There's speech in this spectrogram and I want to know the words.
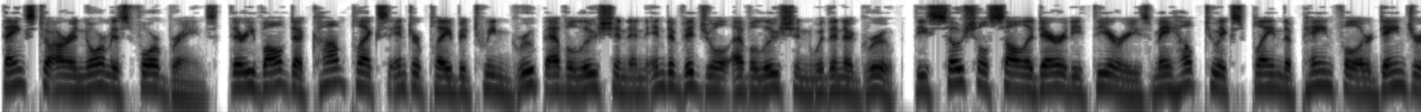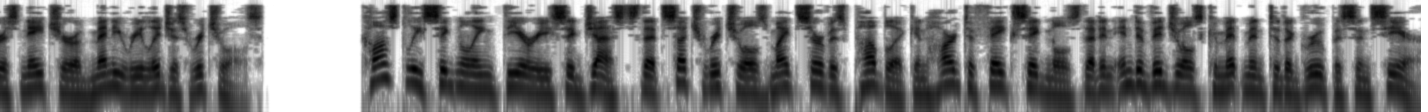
thanks to our enormous forebrains, there evolved a complex interplay between group evolution and individual evolution within a group. These social solidarity theories may help to explain the painful or dangerous nature of many religious rituals. Costly signaling theory suggests that such rituals might serve as public and hard-to-fake signals that an individual's commitment to the group is sincere.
